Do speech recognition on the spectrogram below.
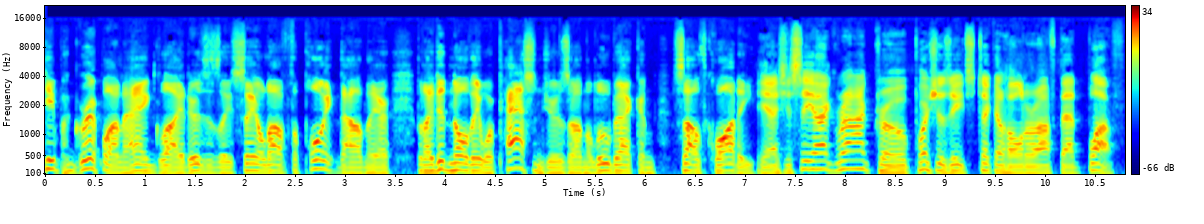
keep a grip on hang gliders as they sailed off the point down there, but I didn't know they were passengers on the Lubec and South Quoddy. Yes, you see, our ground crew pushes each ticket holder off that bluff.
